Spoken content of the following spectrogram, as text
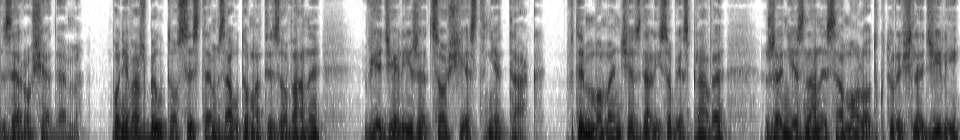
0107. Ponieważ był to system zautomatyzowany, wiedzieli, że coś jest nie tak. W tym momencie zdali sobie sprawę, że nieznany samolot, który śledzili,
